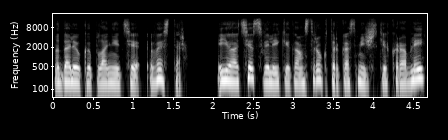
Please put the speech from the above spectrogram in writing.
на далекой планете Вестер. Ее отец, великий конструктор космических кораблей,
